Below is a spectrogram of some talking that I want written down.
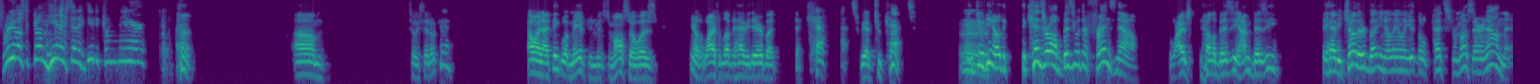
three of us to come here instead of you to come there. um, so he said, okay. Oh, and I think what may have convinced him also was, you know, the wife would love to have you there, but the cats, we have two cats. And mm, dude, you know, the, the kids are all busy with their friends now. The wife's hella busy. I'm busy. They have each other, but you know, they only get little pets from us every now and then.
